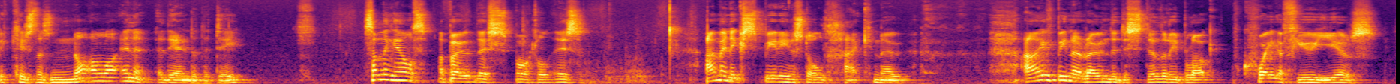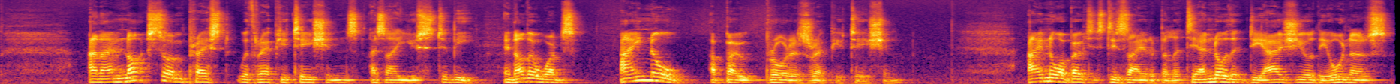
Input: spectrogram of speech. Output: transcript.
because there's not a lot in it at the end of the day. Something else about this bottle is I'm an experienced old hack now. I've been around the distillery block quite a few years and I'm not so impressed with reputations as I used to be. In other words, I know about Brora's reputation. I know about its desirability. I know that Diageo, the owners,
